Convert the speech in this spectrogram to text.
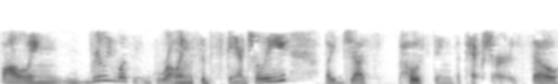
following really wasn't growing substantially by just posting the pictures. So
